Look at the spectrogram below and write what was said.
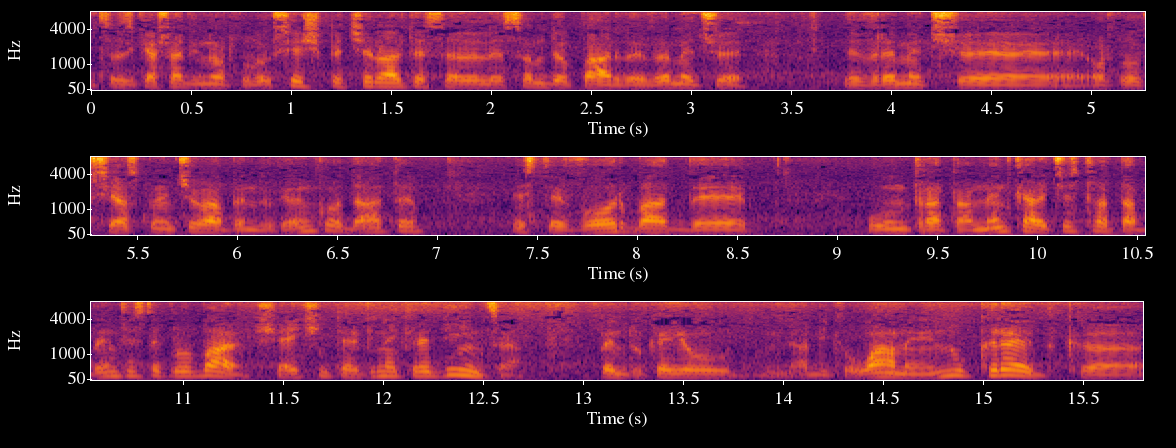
să zic așa, din ortodoxie și pe celelalte să le lăsăm deoparte, de vreme ce, de vreme ce ortodoxia spune ceva, pentru că, încă o dată, este vorba de un tratament care acest tratament este global și aici intervine credința. Pentru că eu, adică oamenii, nu cred că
